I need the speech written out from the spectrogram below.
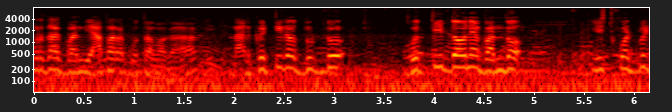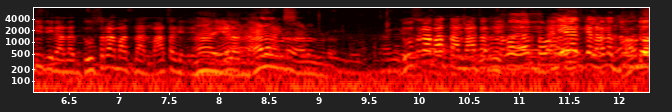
ಚಪ್ಪರದಾಗ ಬಂದು ವ್ಯಾಪಾರ ಕೂತವಾಗ ನಾನು ಕಟ್ಟಿರೋ ದುಡ್ಡು ಗೊತ್ತಿದ್ದವನೇ ಬಂದು ಇಷ್ಟು ಕೊಟ್ಬಿಟ್ಟಿದ್ದೀನಿ ಅನ್ನೋ ದೂಸರಾ ಮಾತು ನಾನು ಮಾತಾಡಿದ್ರಿ ನೀನ್ ಹೇಳೋದು ದೂಸರಾ ಮಾತು ನಾನು ಮಾತಾಡಿದ್ದೀನಿ ನಾನು ಹೇಳೋದ್ಕಲ್ಲ ಅಣ್ಣ ದುಡ್ಡು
